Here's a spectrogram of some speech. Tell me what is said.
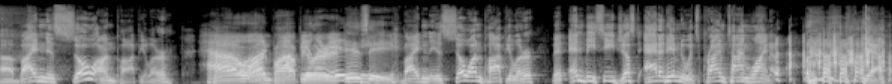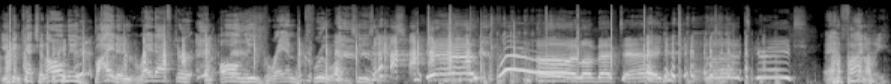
Uh, Biden is so unpopular. How, unpopular is he? Biden is so unpopular that NBC just added him to its primetime lineup. yeah, you can catch an all new Biden right after an all new Grand Crew on Tuesdays. Yes. oh, I love that tag. Oh, that's great. And finally,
